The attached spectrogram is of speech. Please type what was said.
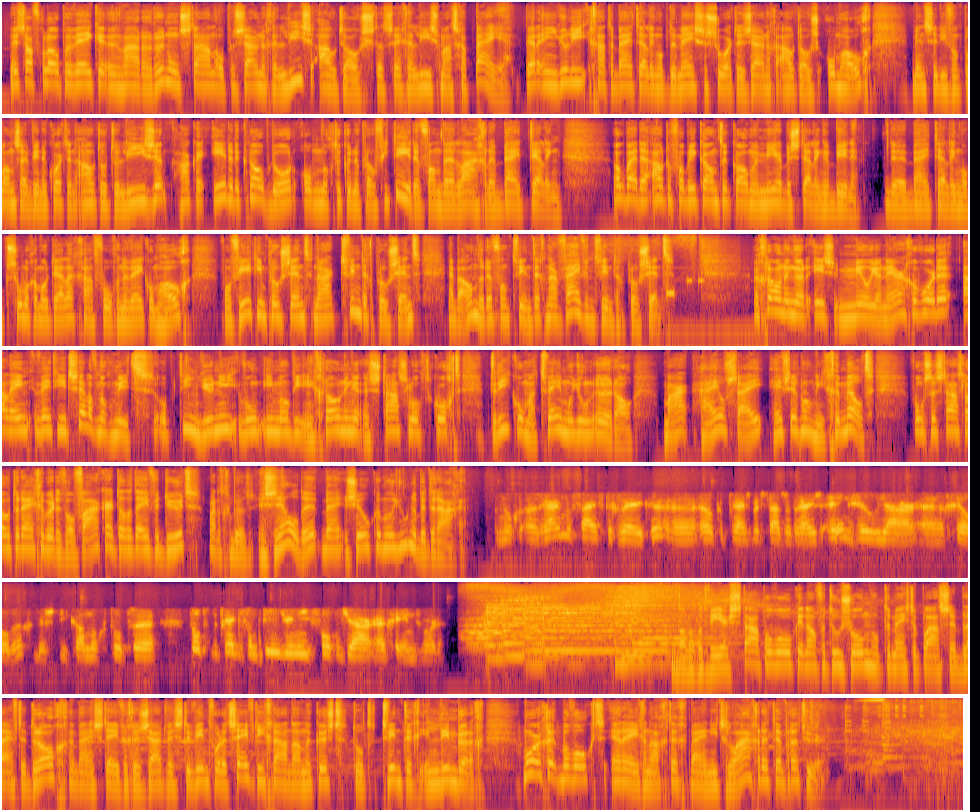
Er is de afgelopen weken een ware run ontstaan op zuinige leaseauto's. Dat zeggen leasemaatschappijen. Per 1 juli gaat de bijtelling op de meeste soorten zuinige auto's omhoog. Mensen die van plan zijn binnenkort een auto te leasen... hakken eerder de knoop door om nog te kunnen profiteren van de lagere bijtelling. Ook bij de autofabrikanten komen meer bestellingen binnen. De bijtelling op sommige modellen gaat volgende week omhoog... van 14% naar 20% en bij andere van 20 naar 25 een Groninger is miljonair geworden, alleen weet hij het zelf nog niet. Op 10 juni won iemand die in Groningen een staatslot kocht 3,2 miljoen euro. Maar hij of zij heeft zich nog niet gemeld. Volgens de staatsloterij gebeurt het wel vaker dat het even duurt... maar dat gebeurt zelden bij zulke miljoenenbedragen. Nog ruime 50 weken. Uh, elke prijs bij de staatsloterij is één heel jaar uh, geldig. Dus die kan nog tot, uh, tot de trekking van 10 juni volgend jaar geïnd worden. Dan nog het weer. Stapelwolken en af en toe zon. Op de meeste plaatsen blijft het droog. En bij een stevige zuidwestenwind wordt het 17 graden aan de kust tot 20 in Limburg. Morgen bewolkt en regenachtig bij een iets lagere temperatuur.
